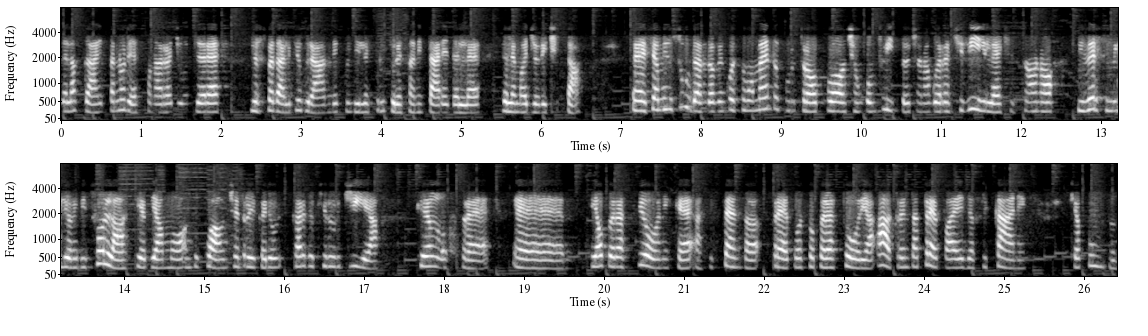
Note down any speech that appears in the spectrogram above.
dell'Afghanistan non riescono a raggiungere gli ospedali più grandi, quindi le strutture sanitarie delle, delle maggiori città. Eh, siamo in Sudan dove in questo momento purtroppo c'è un conflitto, c'è una guerra civile, ci sono diversi milioni di sfollati, abbiamo anche qua un centro di cardiochirurgia che offre eh, sia operazioni che assistenza pre-post operatoria a 33 paesi africani che appunto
